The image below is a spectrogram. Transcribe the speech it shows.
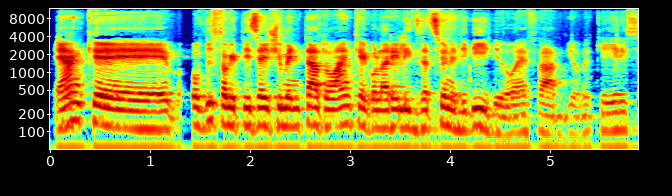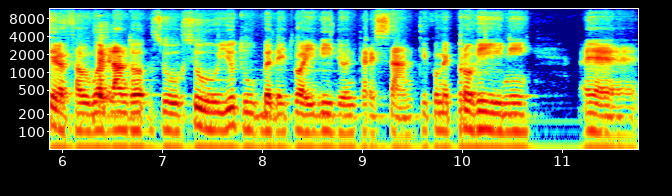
E anche ho visto che ti sei cimentato anche con la realizzazione di video, eh, Fabio, perché ieri sera stavo guardando su, su YouTube dei tuoi video interessanti, come provini eh,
